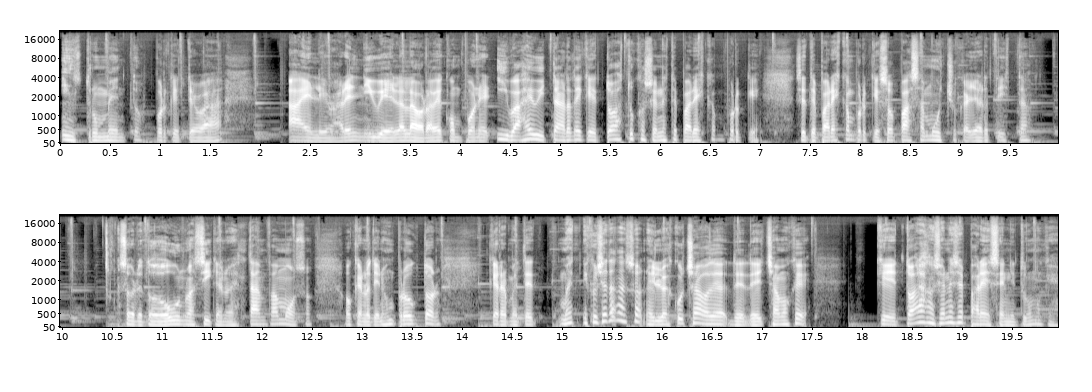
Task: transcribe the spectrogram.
instrumentos porque te va a elevar el nivel a la hora de componer y vas a evitar de que todas tus canciones te parezcan porque se te parezcan porque eso pasa mucho que hay artistas sobre todo uno así que no es tan famoso o que no tienes un productor que de repente escucha esta canción y lo he escuchado de, de, de chamos que que todas las canciones se parecen y tú como que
